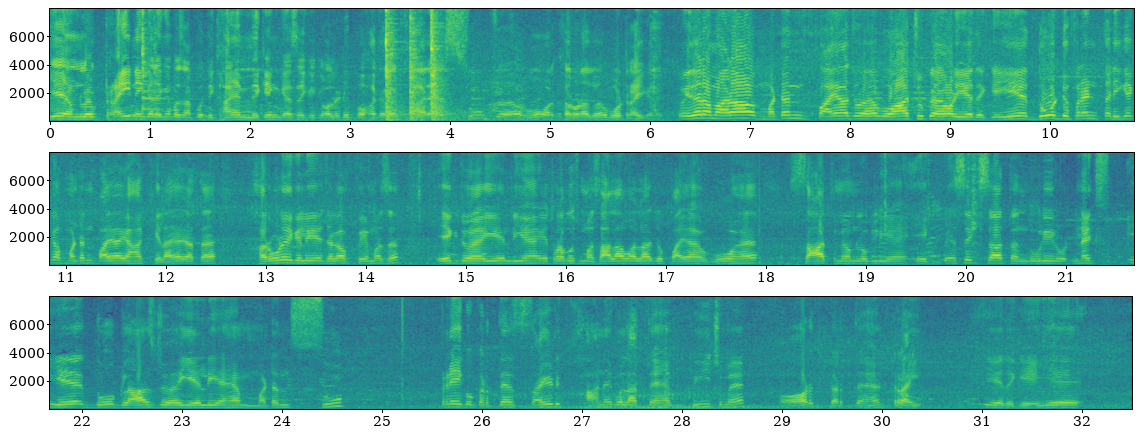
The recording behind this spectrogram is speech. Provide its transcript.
ये हम लोग ट्राई नहीं करेंगे बस आपको दिखाएँ मेकिंग कैसे क्योंकि ऑलरेडी बहुत जगह खा रहे हैं। सूप जो है वो और खरोड़ा जो है वो ट्राई करेंगे तो इधर हमारा मटन पाया जो है वो आ चुका है और ये देखिए ये दो डिफरेंट तरीके का मटन पाया यहाँ खिलाया जाता है। खरोड़े के लिए ये जगह फ़ेमस है। एक जो है ये लिए हैं ये थोड़ा कुछ मसाला वाला जो पाया है वो है। साथ में हम लोग लिए हैं एक बेसिक सा तंदूरी रोटी। नेक्स्ट ये दो ग्लास जो है, ये लिए हैं मटन सूप ट्रे को करते हैं साइड खाने को लाते हैं बीच में और करते हैं ट्राई ये देखिए, ये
